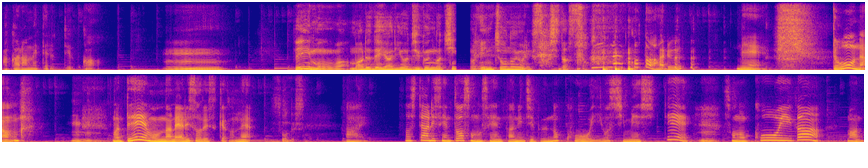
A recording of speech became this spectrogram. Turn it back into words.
あからめてるっていうかうーん。デイモンはまるで槍を自分のチンコの延長のように差し出す。ことある？ねえどうなん？うん。まあデーモンならやりそうですけどねそうですね。はいそしてアリセントはその先端に自分の行為を示してうん。その行為が、まあ、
